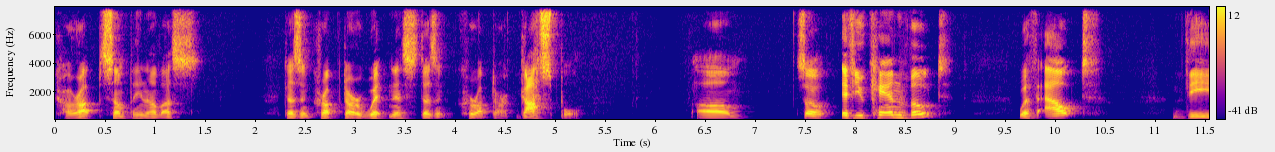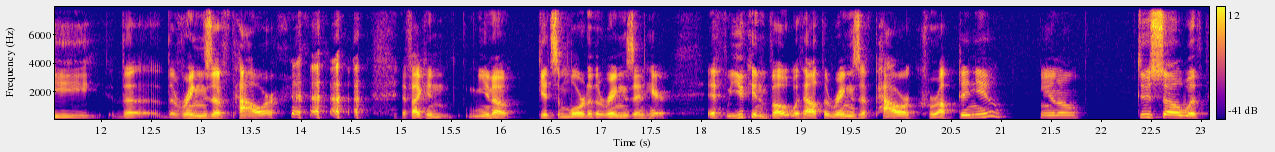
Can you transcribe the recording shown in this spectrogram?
corrupt something of us, doesn't corrupt our witness, doesn't corrupt our gospel. Um, so if you can vote without the the the rings of power, if I can, you know, get some Lord of the Rings in here, if you can vote without the rings of power corrupting you, you know, do so with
